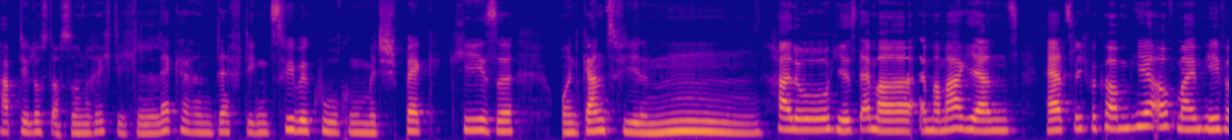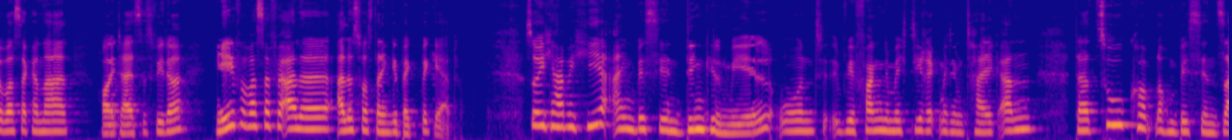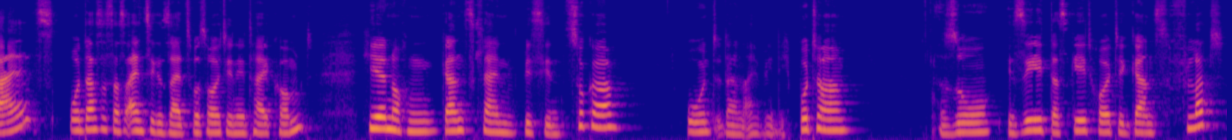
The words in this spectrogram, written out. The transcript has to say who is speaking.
Speaker 1: Habt ihr Lust auf so einen richtig leckeren, deftigen Zwiebelkuchen mit Speck, Käse und ganz viel Mmm. Hallo, hier ist Emma, Emma Magians. Herzlich willkommen hier auf meinem Hefewasserkanal. Heute heißt es wieder Hefewasser für alle, alles was dein Gebäck begehrt. So, ich habe hier ein bisschen Dinkelmehl und wir fangen nämlich direkt mit dem Teig an. Dazu kommt noch ein bisschen Salz und das ist das einzige Salz, was heute in den Teig kommt. Hier noch ein ganz klein bisschen Zucker und dann ein wenig Butter. So, ihr seht, das geht heute ganz flott.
